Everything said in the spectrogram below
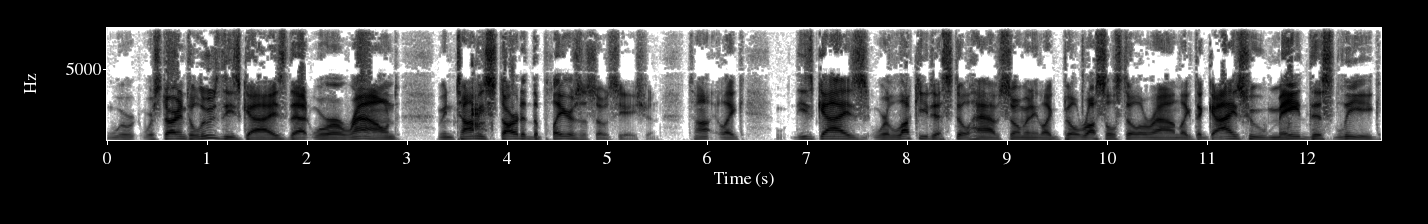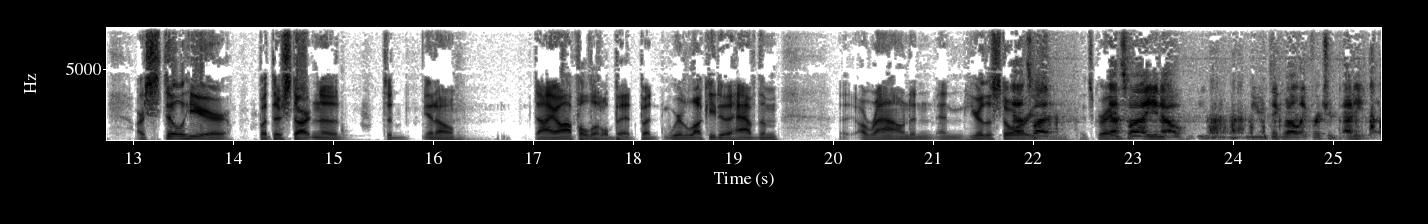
we're we're starting to lose these guys that were around. I mean, Tommy started the Players Association. Tom, like these guys, we're lucky to still have so many. Like Bill Russell still around. Like the guys who made this league are still here, but they're starting to to you know die off a little bit. But we're lucky to have them around and and hear the stories. That's why it's great. That's why you know you think about like Richard Petty. Like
